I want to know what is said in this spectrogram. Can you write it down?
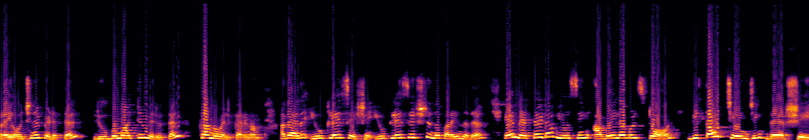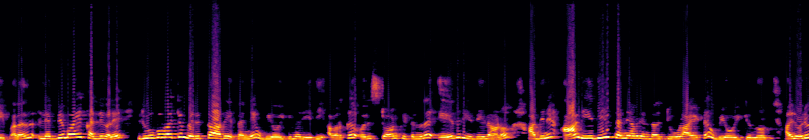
പ്രയോജനപ്പെടുത്തൽ രൂപമാറ്റം വരുത്തൽ ക്രമവൽക്കരണം. അതായത് യൂട്ടിലൈസേഷൻ യൂട്ടിലൈസേഷൻ എന്ന് പറയുന്നത് a method of using available stone without changing their shape അതായത് ലഭ്യമായ കല്ലുകളെ രൂപമാറ്റം വരുത്താതെ തന്നെ ഉപയോഗിക്കുന്ന രീതി. അവർക്ക് ഒരു സ്റ്റോൺ കിട്ടുന്നത് ഏത് രീതിയിലാണോ അതിനെ ആ രീതിയിൽ തന്നെ അവർ എന്താ ടൂളായിട്ട് ഉപയോഗിക്കുന്നു. അതിനൊരു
